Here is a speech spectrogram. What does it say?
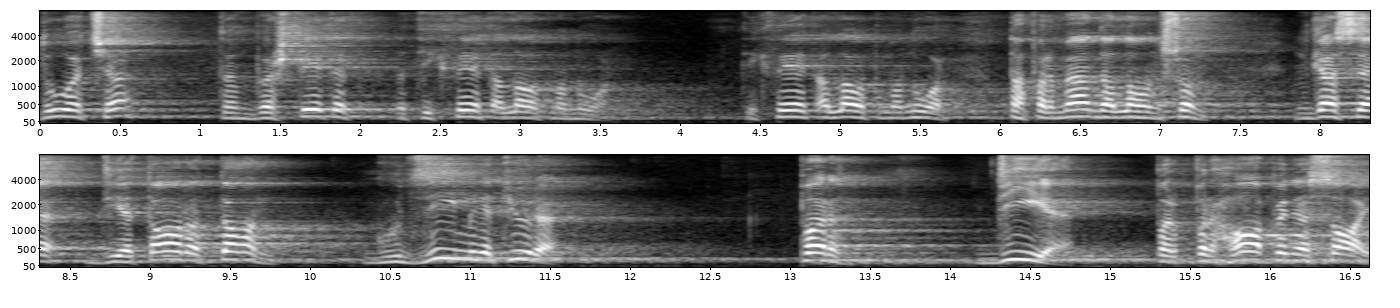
duhet që të mbështetet dhe t'i kthehet Allahut të madhëruar. T'i kthehet Allahut të menduar, ta përmend Allahun shumë, ngase dijetarët tanë, guximin e tyre, për dije, për përhapjen e saj,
